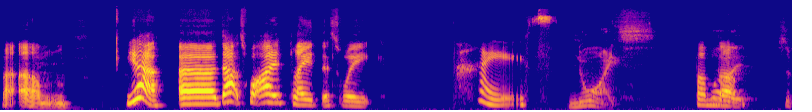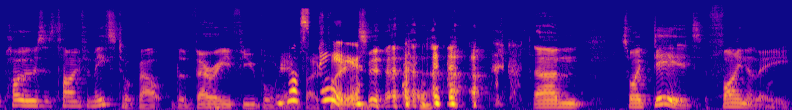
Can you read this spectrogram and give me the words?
But um, yeah, uh, that's what I've played this week. Nice. Nice. Thumbs Well, up. I suppose it's time for me to talk about the very few board games Must I've be. played. um, so I did finally,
